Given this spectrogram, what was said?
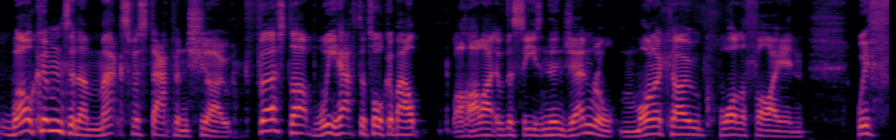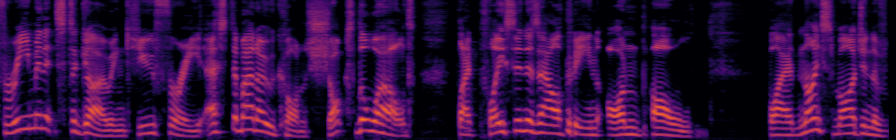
Welcome to the Max Verstappen show. First up, we have to talk about a highlight of the season in general Monaco qualifying. With three minutes to go in Q3, Esteban Ocon shocked the world by placing his Alpine on pole by a nice margin of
